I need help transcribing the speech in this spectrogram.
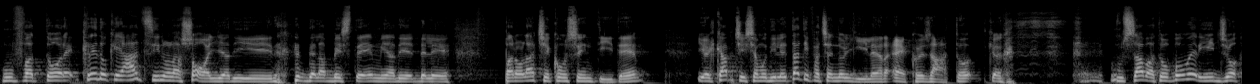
un fattore, credo che alzino la soglia di, della bestemmia, di, delle parolacce consentite. Io e il Cap ci siamo dilettati facendo gli healer, ecco esatto un sabato pomeriggio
